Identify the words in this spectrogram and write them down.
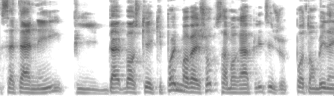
cette année. Puis, ce qui n'est pas une mauvaise chose, ça m'a rappelé, je ne veux pas tomber dans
